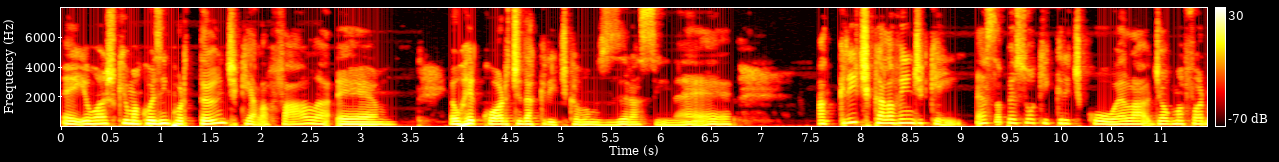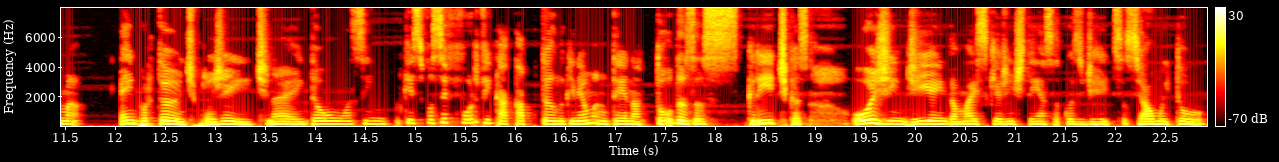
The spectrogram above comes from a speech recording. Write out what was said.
É, eu acho que uma coisa importante que ela fala é, é o recorte da crítica, vamos dizer assim, né? É, a crítica, ela vem de quem? Essa pessoa que criticou, ela, de alguma forma, é importante pra gente, né? Então, assim, porque se você for ficar captando que nem uma antena todas as críticas, hoje em dia, ainda mais que a gente tem essa coisa de rede social muito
